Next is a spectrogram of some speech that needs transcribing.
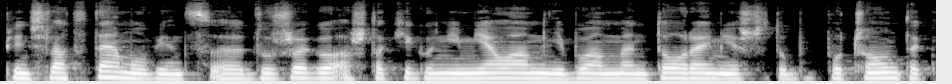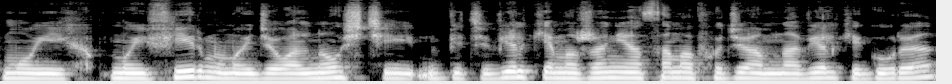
5 lat temu, więc e, dużego aż takiego nie miałam, nie byłam mentorem, jeszcze to był początek moich, mojej firmy, mojej działalności, wiecie, wielkie marzenia, sama wchodziłam na wielkie góry,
